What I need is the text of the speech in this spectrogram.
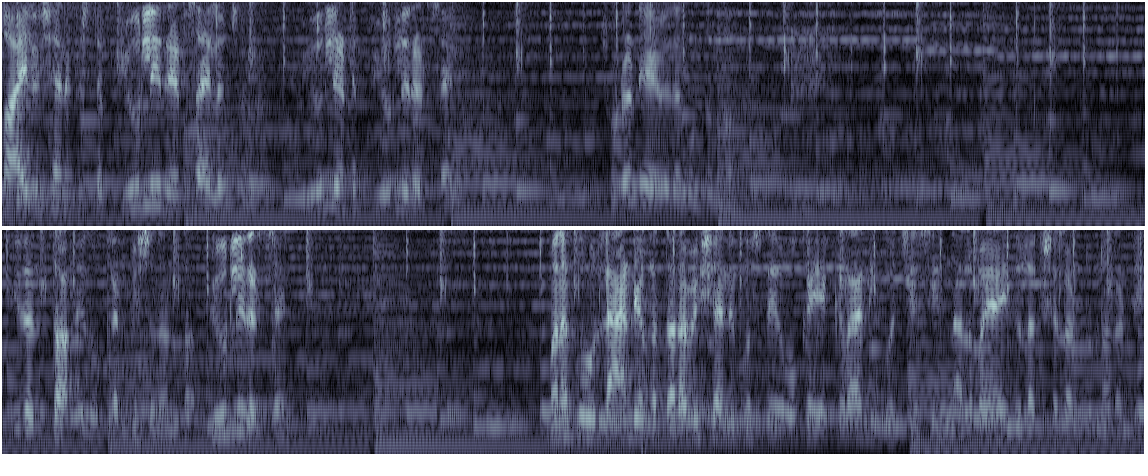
సాయిల్ విషయానికి వస్తే ప్యూర్లీ రెడ్ సాయిల్ వచ్చింది. ప్యూర్లీ అంటే ప్యూర్లీ రెడ్ సాయిల్. చూడండి ఏ విధంగా ఉంటుందో. ఇదంతా ఇగో కనిపిస్తుంది అంతా ప్యూర్లీ రెడ్ సైడ్ మనకు ల్యాండ్ యొక్క ధర విషయానికి వస్తే ఒక ఎకరానికి వచ్చేసి నలభై ఐదు లక్షలు అంటున్నారండి.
